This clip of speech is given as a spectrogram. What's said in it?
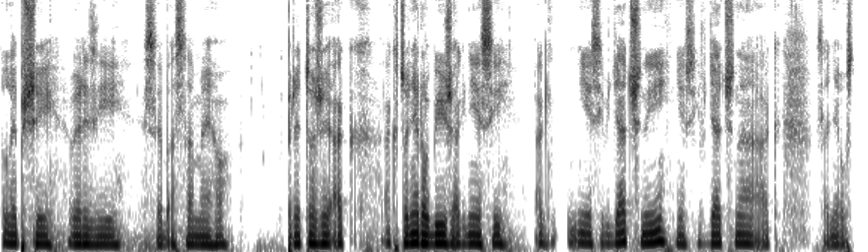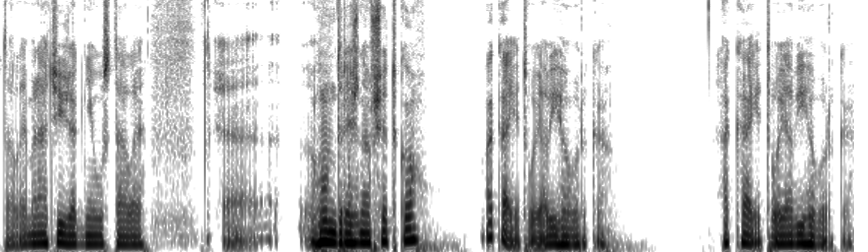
lepšej verzii seba samého. Pretože ak, ak to nerobíš, ak nie si ak nie si vďačný, nie si vďačná, ak sa neustále mračíš, ak neustále e, hundreš na všetko, aká je tvoja výhovorka? Aká je tvoja výhovorka?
